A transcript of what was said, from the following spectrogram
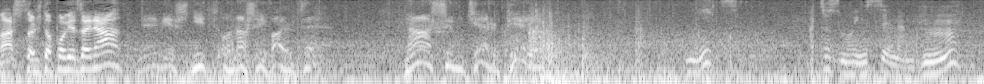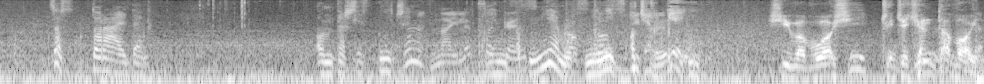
Masz coś do powiedzenia? Nie wiesz nic o naszej walce, naszym cierpieniu. Nic. A co z moim synem? Hmm? Co z Toraldem? On też jest niczym? Więc nie mów mi nic o cierpieniu. Siwowłosi czy dziecięta wojny?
